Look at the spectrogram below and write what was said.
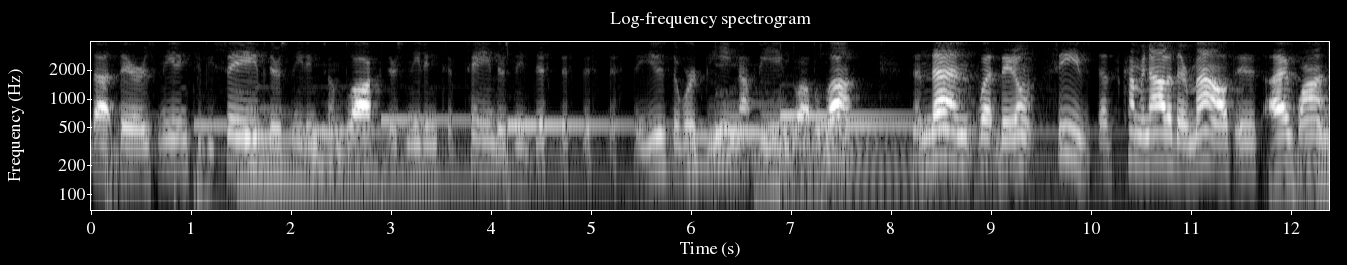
that there's needing to be saved, there's needing to unblock, there's needing to obtain, there's need this, this, this, this. They use the word being, not being, blah, blah, blah. And then what they don't see that's coming out of their mouth is, I want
